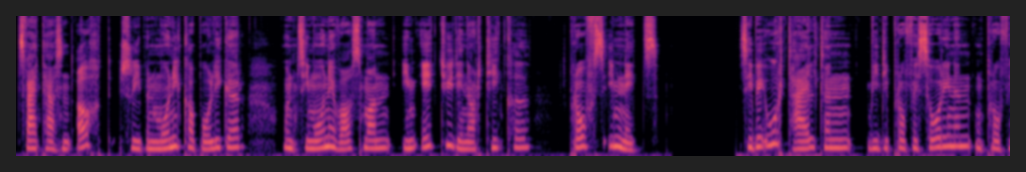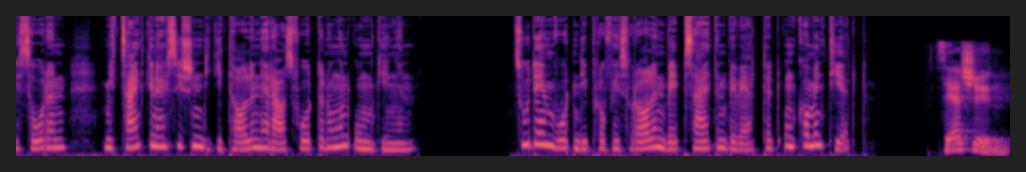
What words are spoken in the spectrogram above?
2008 schrieben Monika Bolliger und Simone Wassmann im Etü den Artikel Profs im Netz. Sie beurteilten, wie die Professorinnen und Professoren mit zeitgenössischen digitalen Herausforderungen umgingen. Zudem wurden die professoralen Webseiten bewertet und kommentiert. Sehr schön,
